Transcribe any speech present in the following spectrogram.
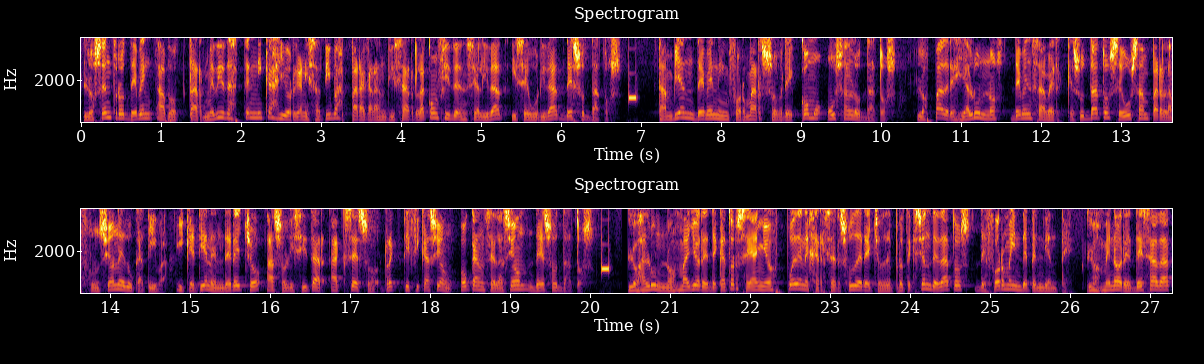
Los centros deben adoptar medidas técnicas y organizativas para garantizar la confidencialidad y seguridad de esos datos. También deben informar sobre cómo usan los datos. Los padres y alumnos deben saber que sus datos se usan para la función educativa y que tienen derecho a solicitar acceso, rectificación o cancelación de esos datos. Los alumnos mayores de 14 años pueden ejercer su derecho de protección de datos de forma independiente. Los menores de esa edad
